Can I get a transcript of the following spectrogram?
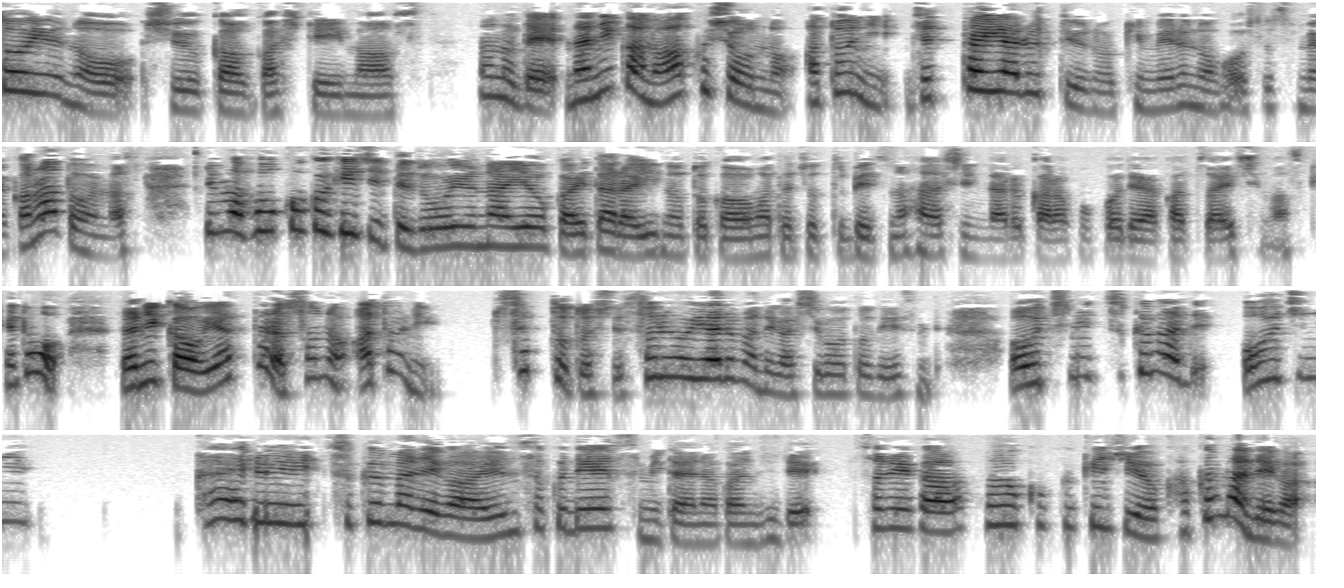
そういうのを習慣化しています。なので、何かのアクションの後に絶対やるっていうのを決めるのがおすすめかなと思います。で、まあ、報告記事ってどういう内容を書いたらいいのとかはまたちょっと別の話になるから、ここでは割愛しますけど、何かをやったらその後にセットとしてそれをやるまでが仕事です。お家に着くまで、お家に帰る、着くまでが遠足です。みたいな感じで、それが報告記事を書くまでが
